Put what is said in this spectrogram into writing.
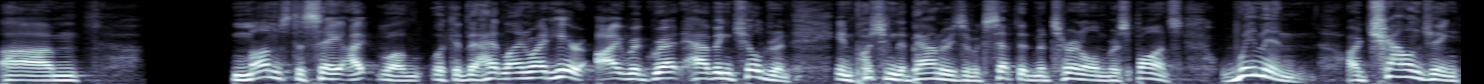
um, moms to say, I, well, look at the headline right here. I regret having children. In pushing the boundaries of accepted maternal response, women are challenging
